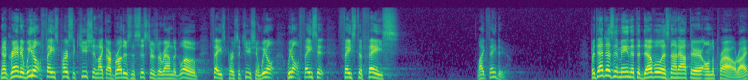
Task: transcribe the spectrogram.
Now, granted, we don't face persecution like our brothers and sisters around the globe face persecution. We don't, we don't face it face to face like they do. But that doesn't mean that the devil is not out there on the prowl, right?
